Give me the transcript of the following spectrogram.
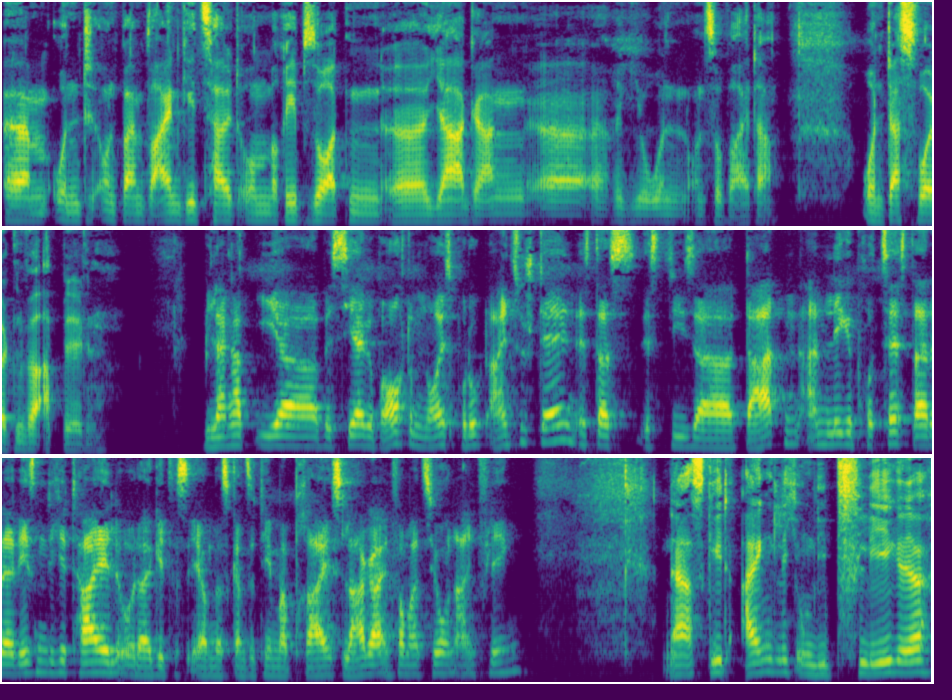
Ähm, und, und beim Wein geht's halt um Rebsorten, äh, Jahrgang, äh, Regionen und so weiter. Und das wollten wir abbilden. Wie lange habt ihr bisher gebraucht, um ein neues Produkt einzustellen? Ist, das, ist dieser Datenanlegeprozess da der wesentliche Teil oder geht es eher um das ganze Thema Preis, Lagerinformationen einpflegen? Na, es geht eigentlich um die Pflege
